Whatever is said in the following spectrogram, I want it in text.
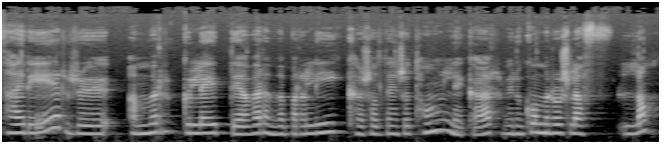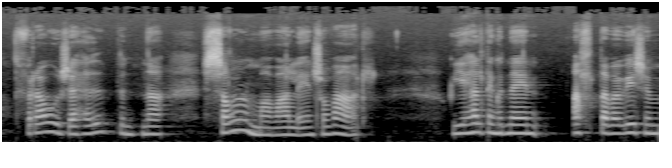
þær eru að mörgu leiti að verða bara líka svolítið eins og tónleikar við erum komin rosalega langt frá þessu hefðbundna salmavali eins og var og ég held einhvern veginn alltaf að við sem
